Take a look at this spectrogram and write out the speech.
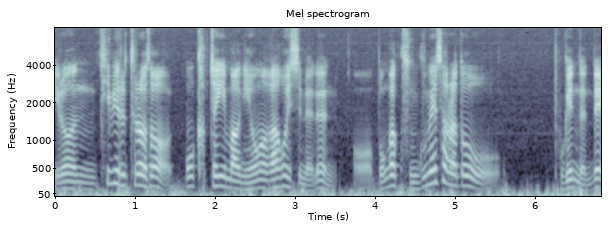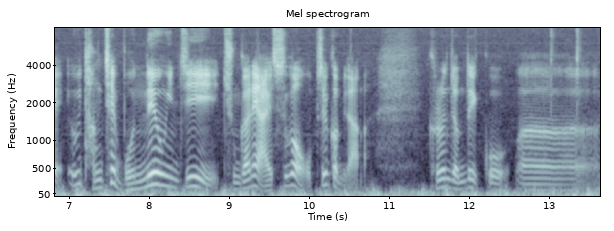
이런 TV를 틀어서 어, 갑자기 막 이 영화가 하고 있으면은 어, 뭔가 궁금해서라도 보겠는데 여기 당최 뭔 내용인지 중간에 알 수가 없을 겁니다 아마 그런 점도 있고 어...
